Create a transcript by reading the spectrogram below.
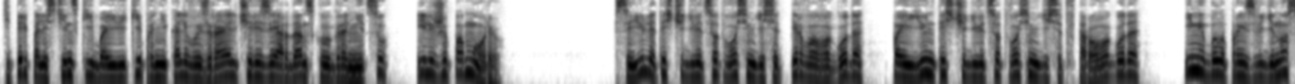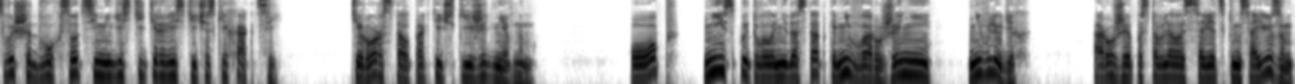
Теперь палестинские боевики проникали в Израиль через иорданскую границу или же по морю. С июля 1981 года по июнь 1982 года ими было произведено свыше 270 террористических акций. Террор стал практически ежедневным. ООП не испытывала недостатка ни в вооружении, ни в людях. Оружие поставлялось Советским Союзом,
